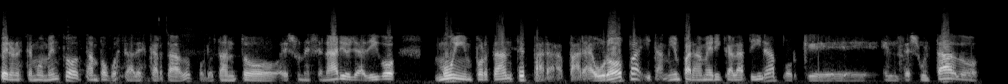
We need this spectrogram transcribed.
pero en este momento tampoco está descartado. Por lo tanto, es un escenario, ya digo, muy importante para, para Europa y también para América Latina, porque el resultado,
